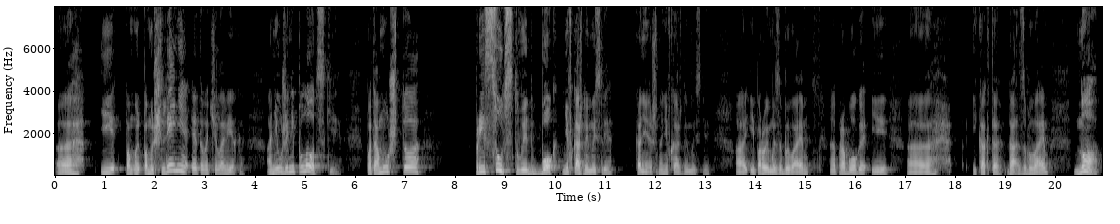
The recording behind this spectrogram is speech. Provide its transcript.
а, и помышления этого человека, они уже не плотские, потому что присутствует Бог не в каждой мысли, конечно, не в каждой мысли, а, и порой мы забываем про Бога, и, и как-то, да, забываем, но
